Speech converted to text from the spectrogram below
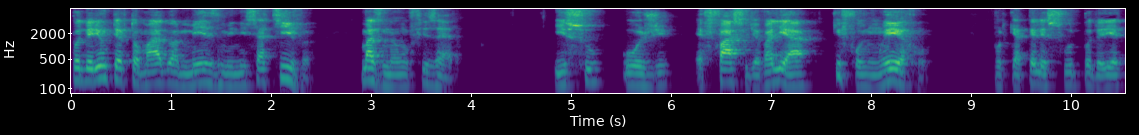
poderiam ter tomado a mesma iniciativa, mas não o fizeram. Isso, hoje, é fácil de avaliar que foi um erro, porque a Telesur poderia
